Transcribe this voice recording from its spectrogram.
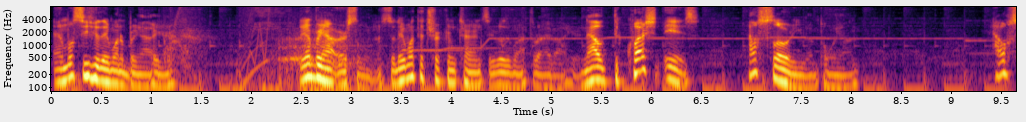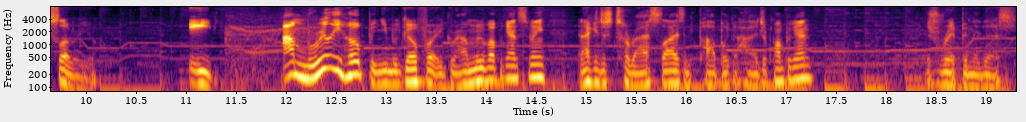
And we'll see who they want to bring out here. They're going to bring out Ursaluna. So they want the Trick Room turns. They really want to thrive out here. Now, the question is, how slow are you, Empoleon? How slow are you? 80. I'm really hoping you would go for a ground move up against me, and I could just Terastallize and pop like a Hydro Pump again. Just rip into this.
